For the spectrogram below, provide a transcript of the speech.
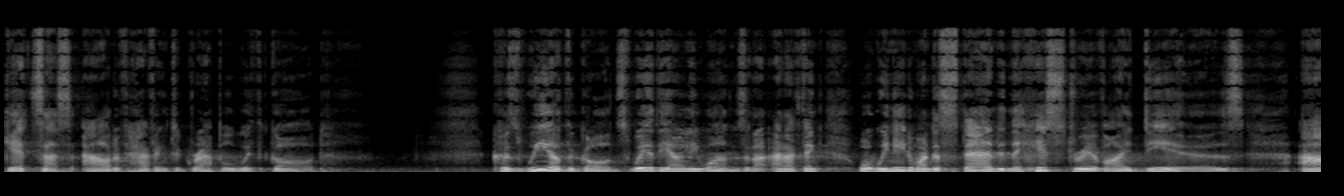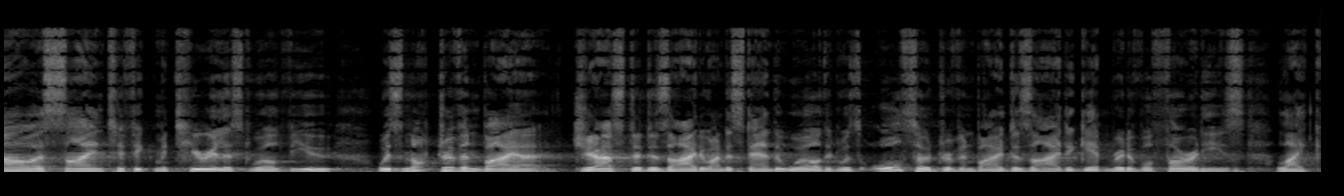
gets us out of having to grapple with God. Because we are the gods, we're the only ones. And I, and I think what we need to understand in the history of ideas, our scientific materialist worldview was not driven by a, just a desire to understand the world. It was also driven by a desire to get rid of authorities like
